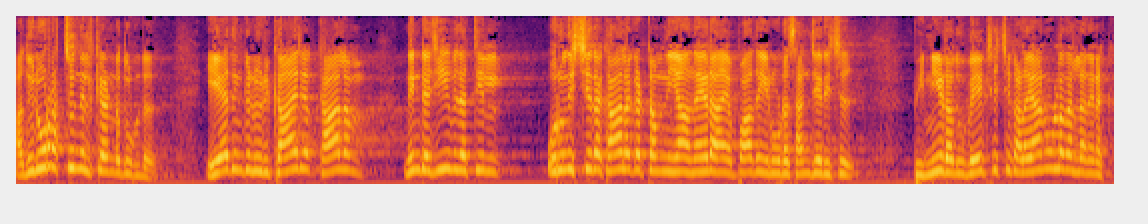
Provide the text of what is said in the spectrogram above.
അതിലുറച്ചു നിൽക്കേണ്ടതുണ്ട്. ഏതെങ്കിലും ഒരു കാര്യ കാലം നിന്റെ ജീവിതത്തിൽ ഒരു നിശ്ചിത കാലഘട്ടം നീ ആ നേരായ പാതയിലൂടെ സഞ്ചരിച്ച് പിന്നീട് അത് ഉപേക്ഷിച്ച് കളയാനുള്ളതല്ല നിനക്ക്.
